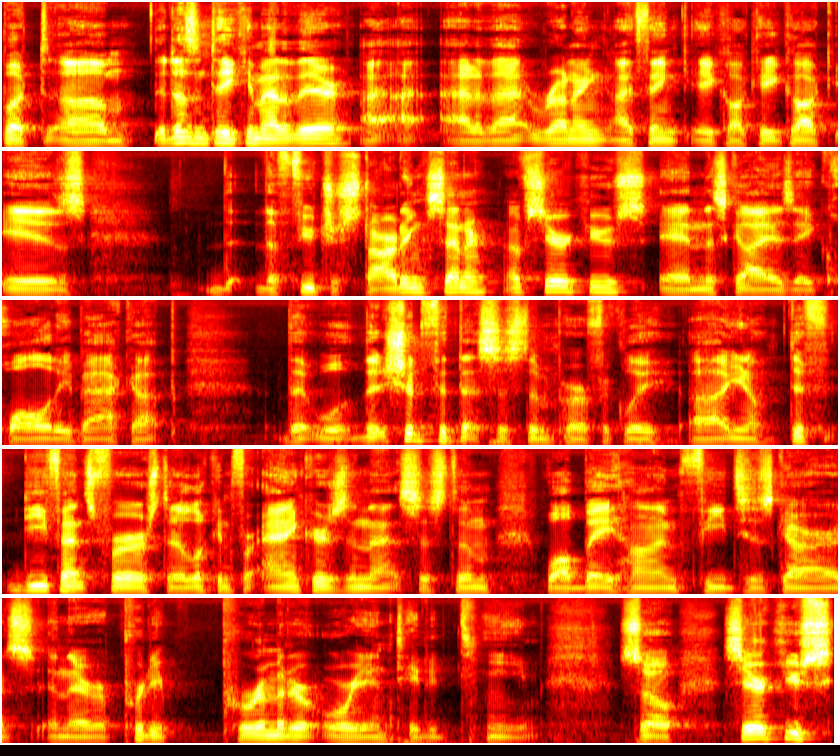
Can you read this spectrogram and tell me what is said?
But um, it doesn't take him out of there, I, I, out of that running. I think Akok Akok is the future starting center of Syracuse, and this guy is a quality backup that will that should fit that system perfectly. Uh, you know, def- defense first. They're looking for anchors in that system, while Boeheim feeds his guards, and they're a pretty perimeter orientated team. So Syracuse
